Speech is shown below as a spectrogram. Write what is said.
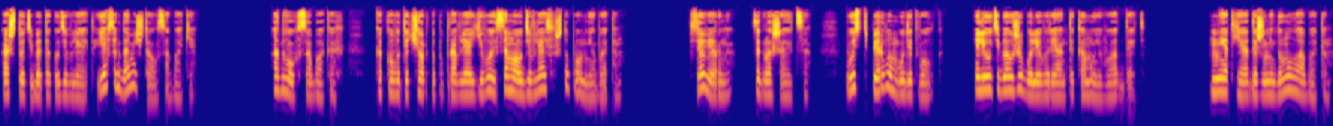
А что тебя так удивляет? Я всегда мечтала о собаке. О двух собаках. Какого-то чёрта поправляю его и сама удивляюсь, что помню об этом. Все верно, соглашается. Пусть первым будет волк. Или у тебя уже были варианты, кому его отдать? Нет, я даже не думала об этом.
